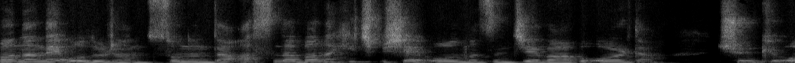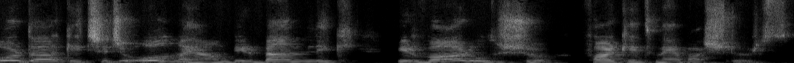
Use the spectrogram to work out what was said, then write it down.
bana ne olurun sonunda aslında bana hiçbir şey olmazın cevabı orada. Çünkü orada geçici olmayan bir benlik, bir varoluşu fark etmeye başlıyoruz.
